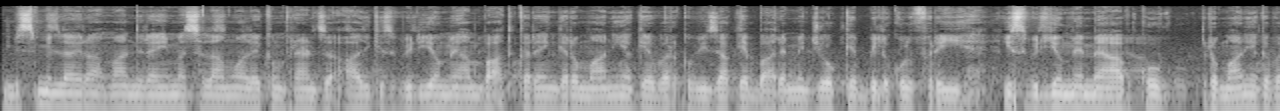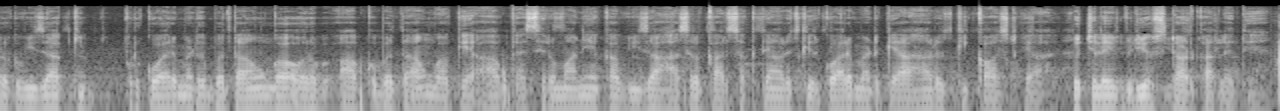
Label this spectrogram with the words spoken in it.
बिसमीम अल्लाम फ्रेंड्स। आज की इस वीडियो में हम बात करेंगे रोमानिया के वर्क वीज़ा के बारे में, जो कि बिल्कुल फ्री है। इस वीडियो में मैं आपको रोमानिया के वर्क वीज़ा की रिक्वायरमेंट बताऊँगा और अब आपको बताऊँगा कि आप कैसे रोमानिया का वीज़ा हासिल कर सकते हैं और इसकी रिक्वायरमेंट क्या है और इसकी कास्ट क्या है। तो चलिए वीडियो स्टार्ट कर लेते हैं।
